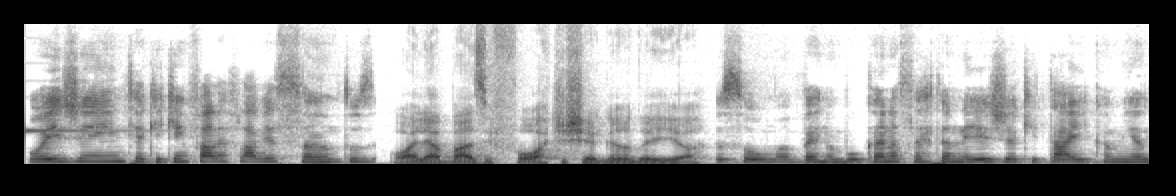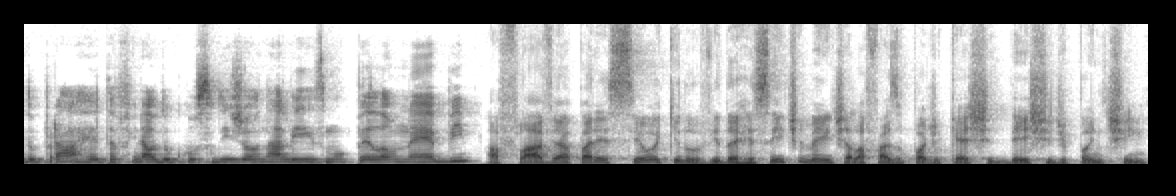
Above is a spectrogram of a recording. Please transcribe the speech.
Oi, gente, aqui quem fala é Flávia Santos. Olha a base forte chegando aí, ó. Eu sou uma pernambucana sertaneja que tá aí caminhando para a reta final do curso de jornalismo pela UNEB. A Flávia apareceu aqui no Vida recentemente, ela faz o podcast Deixe de Pantin.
